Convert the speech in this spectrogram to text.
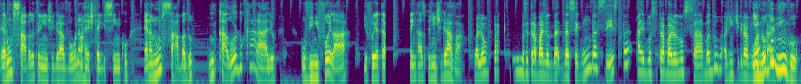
era um sábado que a gente gravou, né, o hashtag 5, era num sábado, um calor do caralho, o Vini foi lá e foi até lá em casa pra gente gravar. Trabalhou pra você trabalhou da, da, segunda a sexta, aí você trabalhou no sábado, a gente gravou E no tarde. domingo.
